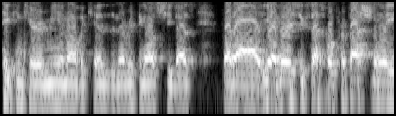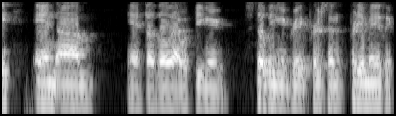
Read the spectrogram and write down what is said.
taking care of me and all the kids and everything else she does. But uh, yeah, very successful professionally and um, yeah, does all that with being a still being a great person. Pretty amazing.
